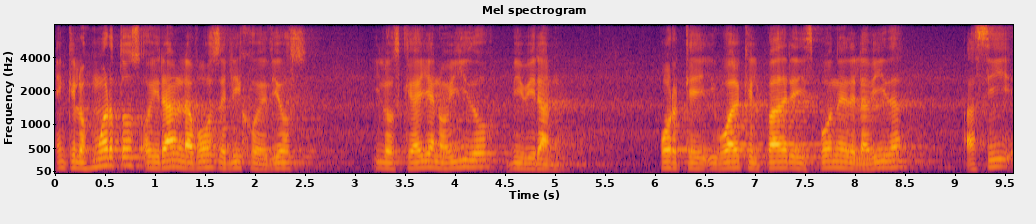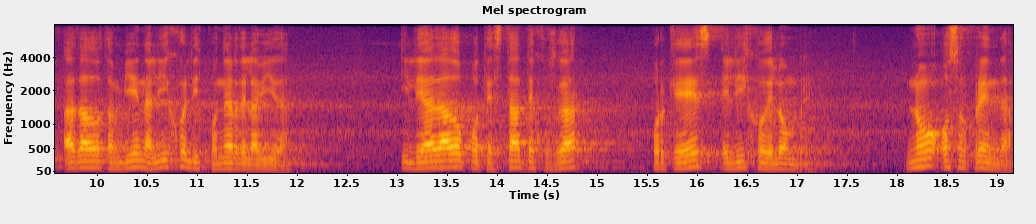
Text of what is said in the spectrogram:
en que los muertos oirán la voz del Hijo de Dios, y los que hayan oído vivirán. Porque igual que el Padre dispone de la vida, así ha dado también al Hijo el disponer de la vida, y le ha dado potestad de juzgar, porque es el Hijo del Hombre. No os sorprenda,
